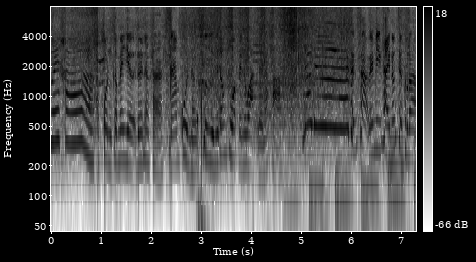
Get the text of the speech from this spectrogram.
ด้วยค่ะ คนก็ไม่เยอะด้วยนะคะ น้ำอุ่นทั้งคืนไม่ต้องกลัวเป็นหวัดเลยนะคะดาดาทั้งสระไม่มีใครนอกจากเรา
